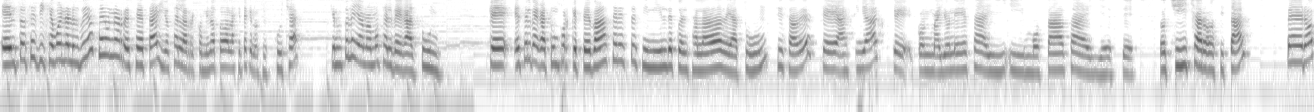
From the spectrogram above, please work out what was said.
entonces dije, bueno, les voy a hacer una receta y yo se la recomiendo a toda la gente que nos escucha, que nosotros le llamamos el vegatún, que es el vegatún porque te va a hacer este simil de tu ensalada de atún, ¿sí sabes? Que hacías que con mayonesa y, y mostaza y este, los chícharos y tal, pero,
